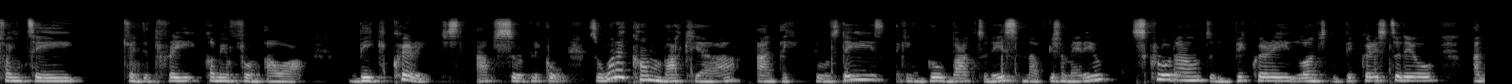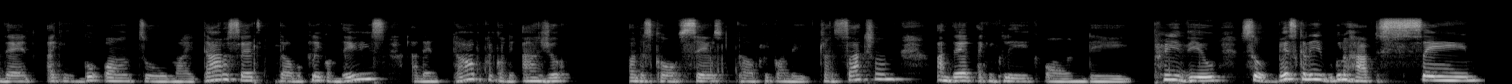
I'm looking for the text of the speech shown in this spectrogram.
2023 coming from our BigQuery, which is absolutely cool. So when I come back here and I can close this, I can go back to this navigation menu, scroll down to the BigQuery, launch the BigQuery Studio, and then I can go on to my data set, double click on this, and then double click on the Azure underscore sales, double click on the transaction, and then I can click on the preview. So basically, we're going to have the same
